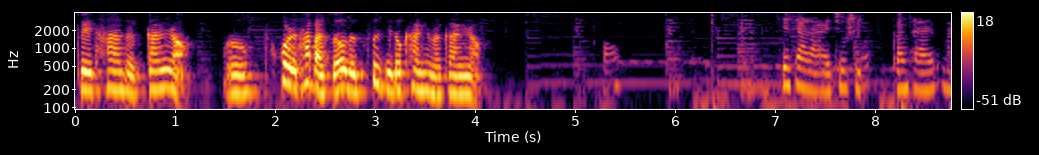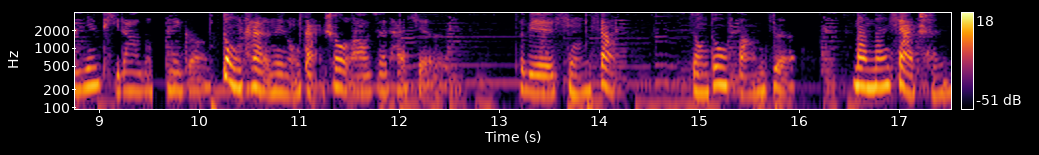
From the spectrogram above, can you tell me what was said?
对她的干扰，呃，或者她把所有的刺激都看成了干扰。好，接下来就是刚才吴音提到的那个动态的那种感受了，我觉得他写的特别形象。整栋房子慢慢下沉，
